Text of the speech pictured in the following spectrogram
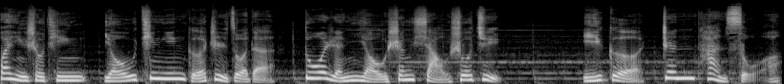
欢迎收听由听音阁制作的多人有声小说剧《一个侦探所》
